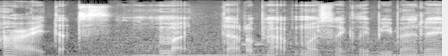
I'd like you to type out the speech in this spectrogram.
Alright, that's my, that'll probably most likely be better.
